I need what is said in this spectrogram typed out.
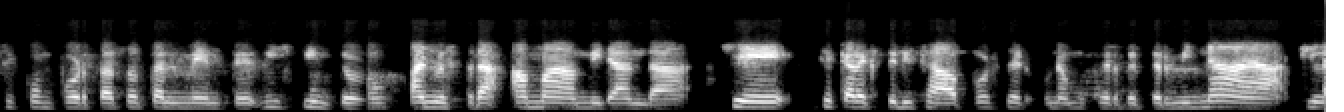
se comporta totalmente distinto a nuestra amada Miranda, que se caracterizaba por ser una mujer determinada, clara,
